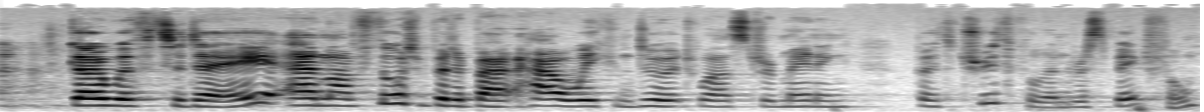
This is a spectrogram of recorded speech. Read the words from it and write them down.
go with today, and I've thought a bit about how we can do it whilst remaining both truthful and respectful.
